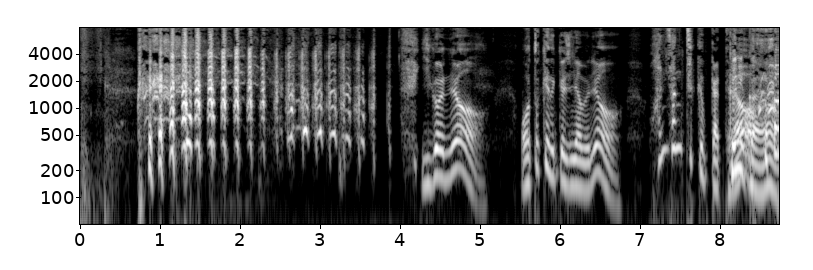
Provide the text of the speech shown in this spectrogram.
이건요, 어떻게 느껴지냐면요, 환상특급 같아요. 그러니까요.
